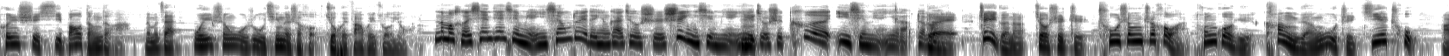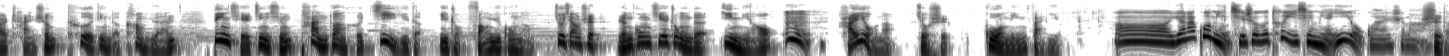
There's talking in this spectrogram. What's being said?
吞噬细胞等等啊，那么在微生物入侵的时候就会发挥作用了。那么和先天性免疫相对的，应该就是适应性免疫，嗯也就是特异性免疫了，对吗？，对，这个呢，就是指出生之后啊，通过与抗原物质接触而产生特定的抗原，并且进行判断和记忆的一种防御功能，就像是人工接种的疫苗。嗯，还有呢，就是过敏反应。哦，原来过敏其实和特异性免疫有关，是吗？是的。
